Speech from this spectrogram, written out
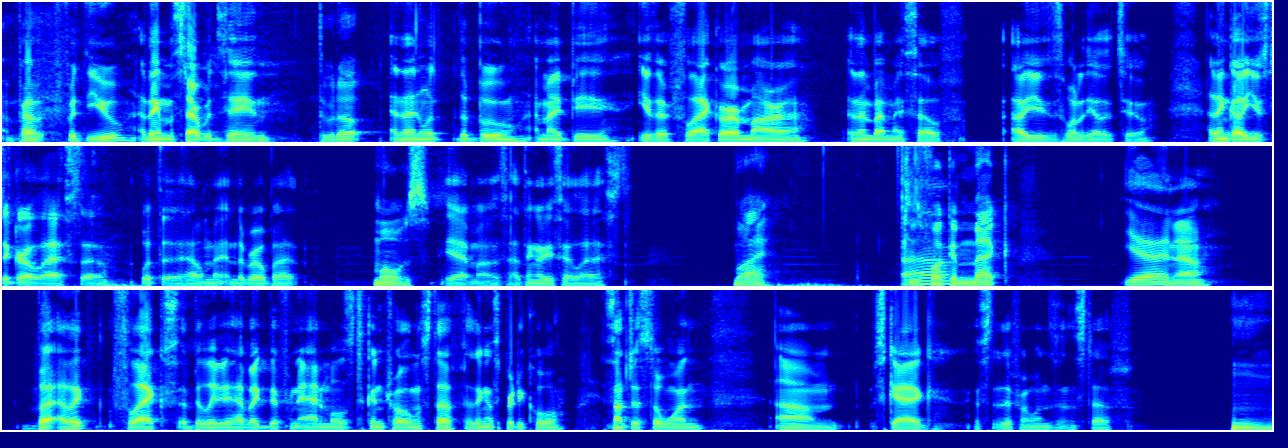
I'm probably with you. I think I'm gonna start with Zane, Do it up. and then with the Boo, I might be either Flack or Amara, and then by myself, I'll use one of the other two. I think I'll use the girl last though, with the helmet and the robot. Moze. Yeah, Moze. I think I'll use her last. Why? She's Uh, fucking mech. Yeah, I know. But I like Flack's ability to have like different animals to control and stuff. I think it's pretty cool. It's not just the one um, skag. It's the different ones and stuff. Hmm.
